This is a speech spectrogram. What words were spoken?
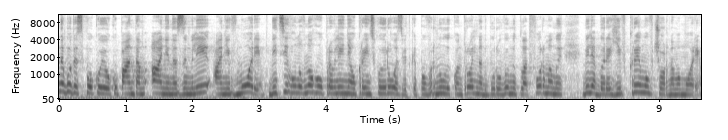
Не буде спокою окупантам ані на землі, ані в морі. Бійці головного управління української розвідки повернули контроль над буровими платформами біля берегів Криму в Чорному морі.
